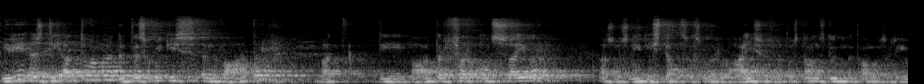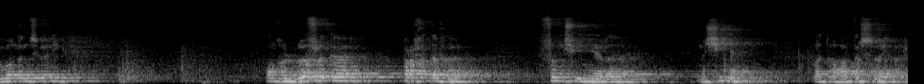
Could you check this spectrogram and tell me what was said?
Hierdie is die atome, dit is goedjies in water wat die water vir ons suiwer as ons nie die stelsels oorlaai soos wat ons tans doen met al ons riool en so nie. Ongelooflike pragtige funksionele masjiene wat water suiwer.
